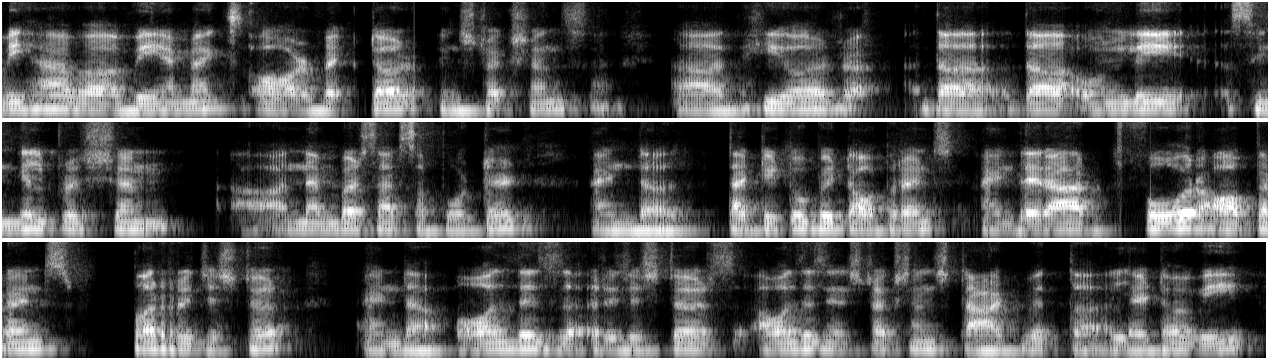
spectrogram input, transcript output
we have uh, VMX or vector instructions. Uh, here, the, the only single precision uh, numbers are supported and 32-bit uh, operands. And there are four operands per register. And uh, all these registers, all these instructions start with the letter V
